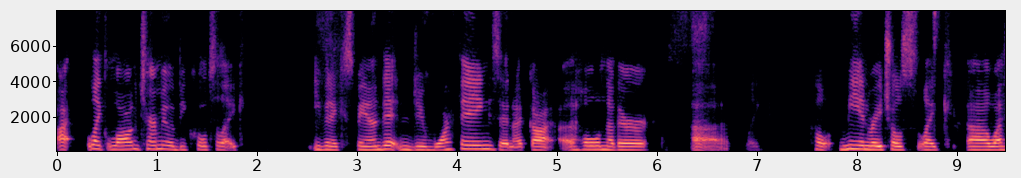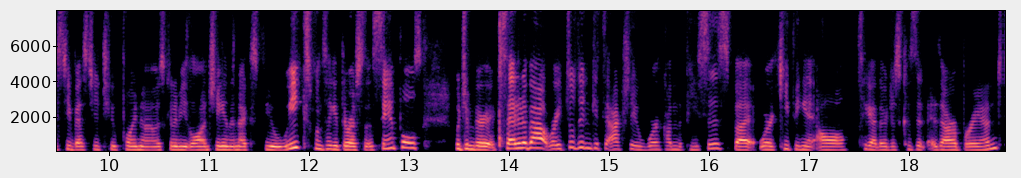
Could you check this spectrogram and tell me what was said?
I like long term, it would be cool to like even expand it and do more things. And I've got a whole nother uh like me and Rachel's like uh Westy Bestie 2.0 is going to be launching in the next few weeks once I get the rest of the samples, which I'm very excited about. Rachel didn't get to actually work on the pieces, but we're keeping it all together just because it is our brand.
